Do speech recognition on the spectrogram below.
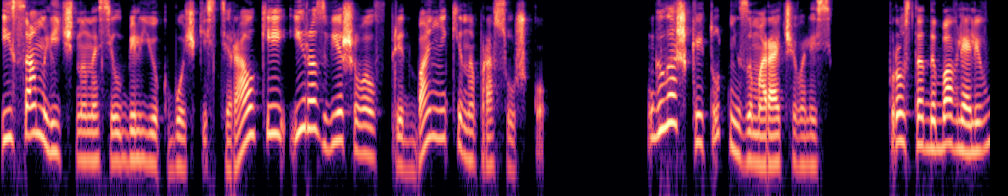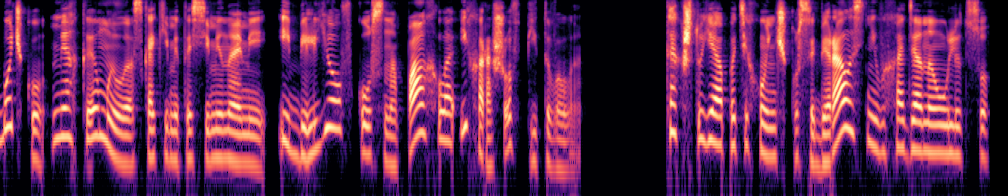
и сам лично носил белье к бочке стиралки и развешивал в предбаннике на просушку. Глажкой тут не заморачивались. Просто добавляли в бочку мягкое мыло с какими-то семенами, и белье вкусно пахло и хорошо впитывало. Так что я потихонечку собиралась, не выходя на улицу,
